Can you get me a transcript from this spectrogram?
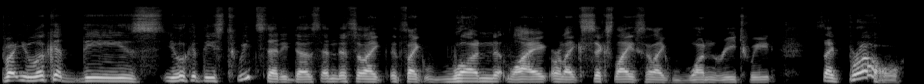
but you look at these you look at these tweets that he does and it's like it's like one like or like six likes and like one retweet it's like bro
